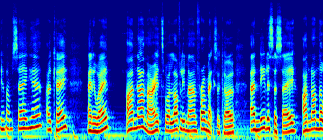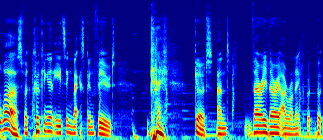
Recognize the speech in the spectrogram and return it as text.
you know what I'm saying here? Okay. Anyway, I'm now married to a lovely man from Mexico, and needless to say, I'm none the worse for cooking and eating Mexican food. Okay, good. And very, very ironic, but, but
